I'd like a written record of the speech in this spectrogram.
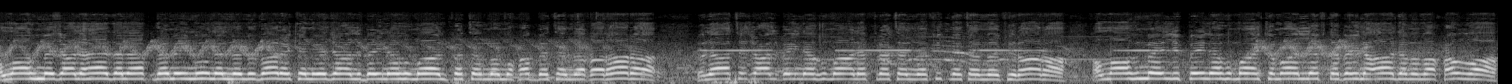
اللهم اجعل هذا العقد ميمونا ومباركا واجعل بينهما ألفة ومحبة وقرارا ولا تجعل بينهما نفرة وفتنة وفرارا. اللهم ألف بينهما كما ألفت بين آدم وحواء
